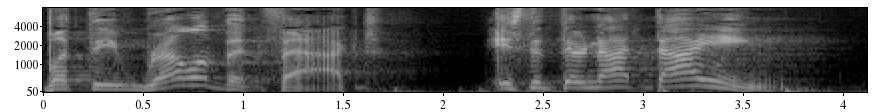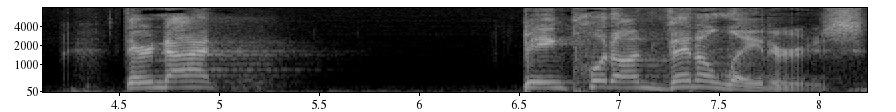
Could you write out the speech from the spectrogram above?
But the relevant fact is that they're not dying. They're not being put on ventilators.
